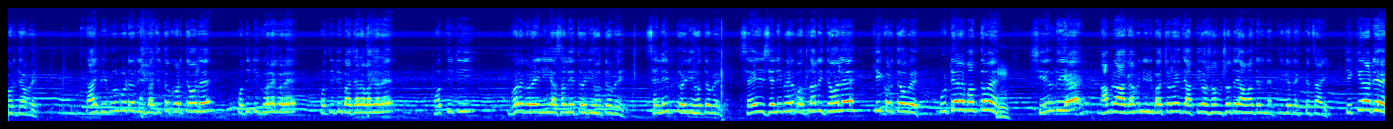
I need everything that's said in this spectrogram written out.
করতে হবে। তাই বিপুল ভোটে নির্বাচিত করতে হলে প্রতিটি ঘরে ঘরে প্রতিটি বাজারে বাজারে প্রতিটি ঘরে ঘরে ইলিয়াস আলী তৈরি হতে হবে সেলিম তৈরি হতে হবে। সেই সেলিমের বদলা নিতে হলে কি করতে হবে? ভোটের মাধ্যমে শিল দিয়ে আমরা আগামী নির্বাচনে জাতীয় সংসদে আমাদের নেত্রীকে দেখতে চাই। ঠিক কিনা ঠিক?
